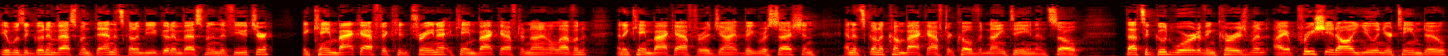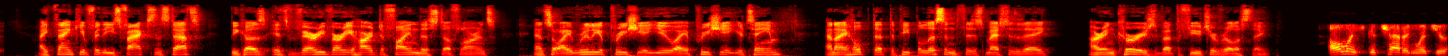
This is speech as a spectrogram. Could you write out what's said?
It was a good investment then. It's going to be a good investment in the future. It came back after Katrina. It came back after 9 11. And it came back after a giant big recession. And it's going to come back after COVID 19. And so that's a good word of encouragement. I appreciate all you and your team do. I thank you for these facts and stats. because it's very, very hard to find this stuff, Lawrence. And so I really appreciate you. I appreciate your team. And I hope that the people listening to this message today are encouraged about the future of real estate. Always good chatting with you.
